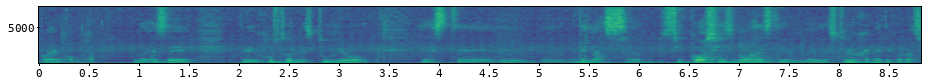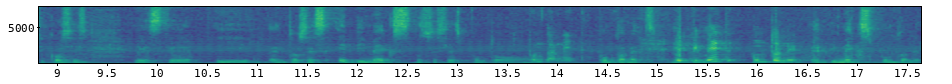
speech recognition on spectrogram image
pueden encontrar. ¿no? Es de, justo el estudio este, eh, de las psicosis, ¿no? este, el, estudio genético de la psicosis, este, y entonces Epimex, no sé si es punto, punto net. Punto net Epimet.net. Epimex.net.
